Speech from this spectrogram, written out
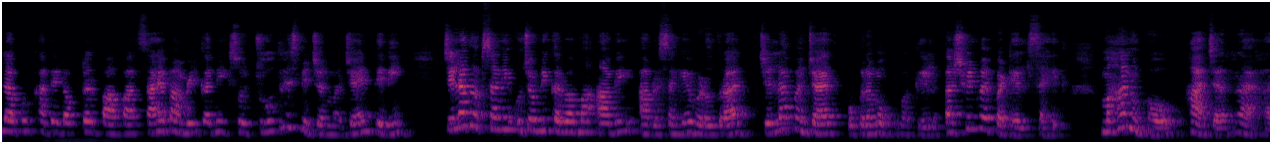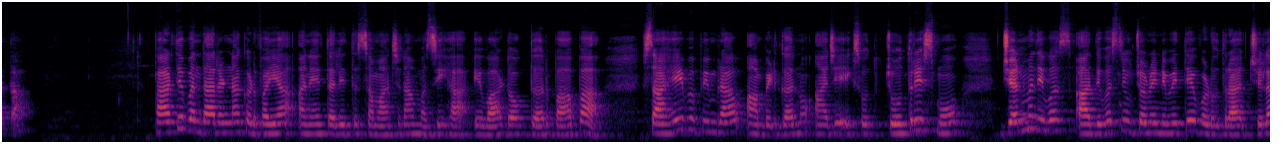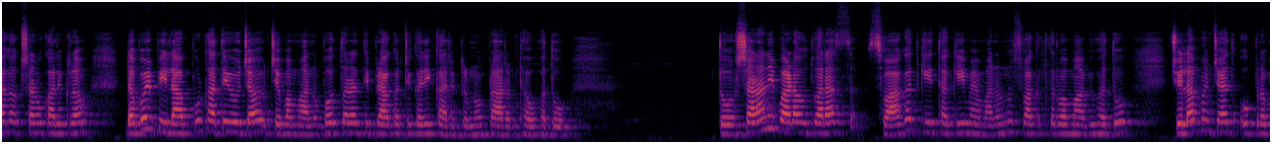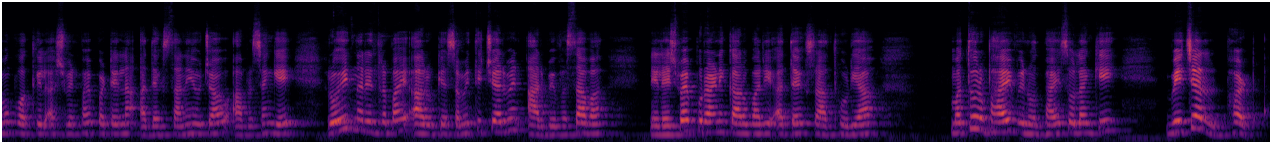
ભીલાપુર ખાતે ડોક્ટર બાબા સાહેબ આંબેડકરની એકસો ચોત્રીસમી જન્મ જયંતિની જિલ્લા કક્ષાની ઉજવણી કરવામાં આવી. આ પ્રસંગે વડોદરા જિલ્લા પંચાયત ઉપપ્રમુખ વકીલ અશ્વિનભાઈ પટેલ સહિત મહાનુભાવો હાજર રહ્યા હતા. ભારતીય બંધારણના ઘડવૈયા અને દલિત સમાજના મસીહા એવા ડૉક્ટર બાબા સાહેબ ભીમરાવ આંબેડકરનો આજે એકસો ચોત્રીસમો જન્મદિવસ. આ દિવસની ઉજવણી નિમિત્તે વડોદરા જિલ્લા કક્ષાનો કાર્યક્રમ ડભોઈ ભીલાપુર ખાતે યોજાયો, જેમાં મહાનુભાવ દ્વારા દીપ કરી કાર્યક્રમનો પ્રારંભ થયો હતો. તો શાળાની બાળાઓ દ્વારા સ્વાગત ગીત થકી મહેમાનોનું સ્વાગત કરવામાં આવ્યું હતું. જિલ્લા પંચાયત ઉપપ્રમુખ વકીલ અશ્વિનભાઈ પટેલના અધ્યક્ષસ્થાને યોજાઓ આ પ્રસંગે રોહિત નરેન્દ્રભાઈ આરોગ્ય સમિતિ ચેરમેન આરબી વસાવા, નિલેશભાઈ પુરાણી કારોબારી અધ્યક્ષ રાથોડિયા મથુરભાઈ વિનોદભાઈ સોલંકી બેચલ ભટ્ટ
